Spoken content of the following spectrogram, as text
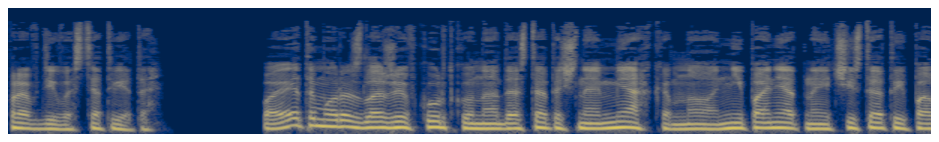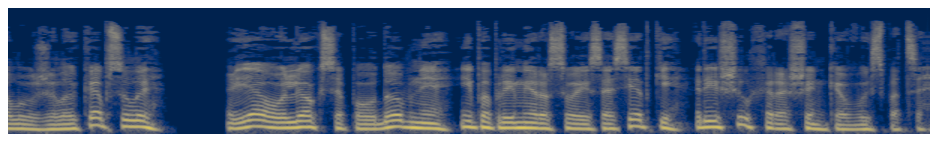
правдивость ответа. Поэтому, разложив куртку на достаточно мягком, но непонятной чистоты полу жилой капсулы, я улегся поудобнее и, по примеру своей соседки, решил хорошенько выспаться.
